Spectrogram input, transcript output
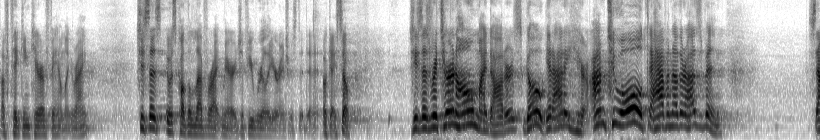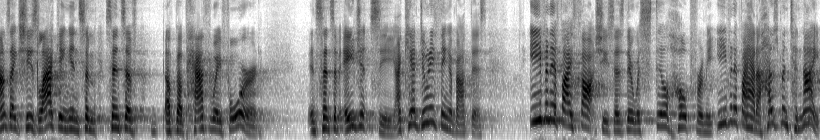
of taking care of family, right? She says it was called the Levirate marriage, if you really are interested in it. Okay, so she says, Return home, my daughters. Go, get out of here. I'm too old to have another husband. Sounds like she's lacking in some sense of, of a pathway forward, in sense of agency. I can't do anything about this. Even if I thought, she says, there was still hope for me, even if I had a husband tonight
